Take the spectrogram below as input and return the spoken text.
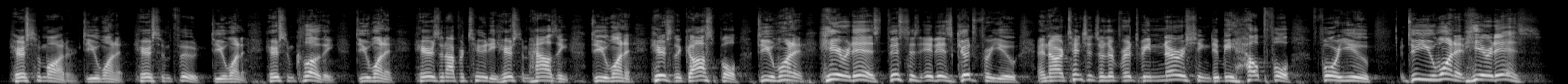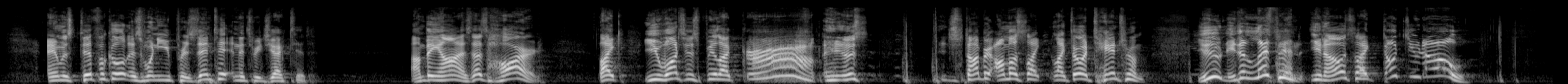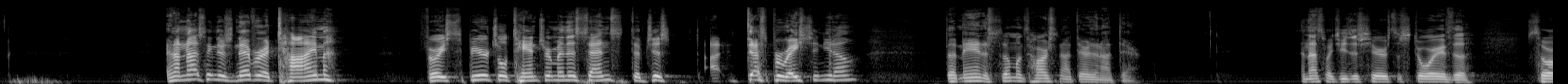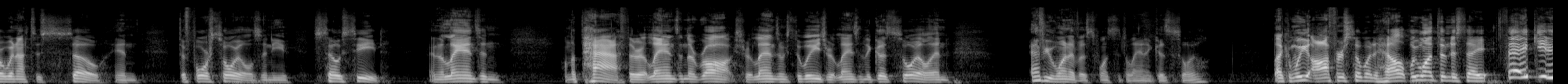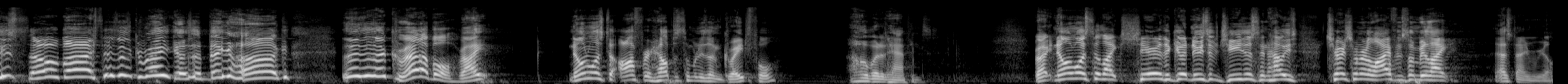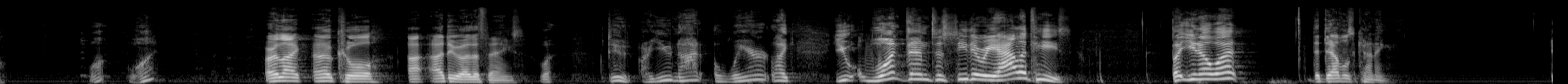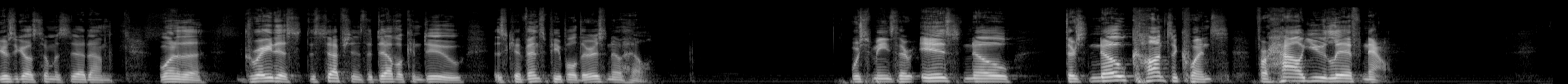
Here's some water. Do you want it? Here's some food. Do you want it? Here's some clothing. Do you want it? Here's an opportunity. Here's some housing. Do you want it? Here's the gospel. Do you want it? Here it is. This is it is good for you. And our intentions are there for it to be nourishing, to be helpful for you. Do you want it? Here it is. And what's difficult is when you present it and it's rejected. I'm being honest, that's hard. Like you want to just be like, and just stomp it, almost like like throw a tantrum. You need to listen. You know, it's like, don't you know? And I'm not saying there's never a time for a spiritual tantrum in this sense of just uh, desperation, you know. But man, if someone's heart's not there, they're not there. And that's why Jesus shares the story of the sower went out to sow in the four soils, and you sow seed, and it lands in on the path, or it lands in the rocks, or it lands amongst the weeds, or it lands in the good soil. And every one of us wants it to land in good soil. Like when we offer someone help, we want them to say, Thank you so much. This is great. Give us a big hug. This is incredible, right? No one wants to offer help to someone who's ungrateful. Oh, but it happens. Right? No one wants to like share the good news of Jesus and how he's transformed our life and someone be like, that's not even real. What? Or like, oh, cool. I, I do other things. What? Dude, are you not aware? Like, you want them to see the realities. But you know what? The devil's cunning. Years ago, someone said um, one of the greatest deceptions the devil can do is convince people there is no hell, which means there is no, there's no consequence for how you live now.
